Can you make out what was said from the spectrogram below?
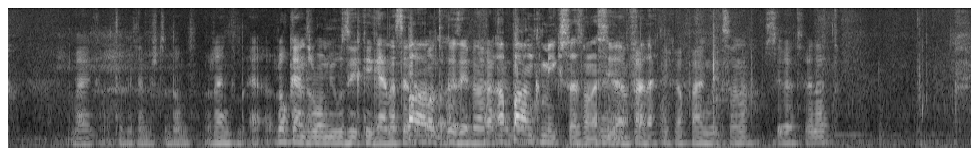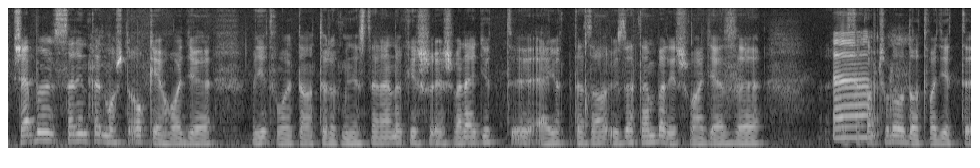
meg a többi nem is tudom, rank, rock and roll music, igen, azt punk, pont középen a rock A punk mix az van a szívem felett. A punk mix van a szívem felett. És ebből szerinted most oké, okay, hogy, hogy itt volt a török miniszterelnök is, és vele együtt eljött ez az üzletember is, vagy ez összekapcsolódott, vagy itt...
